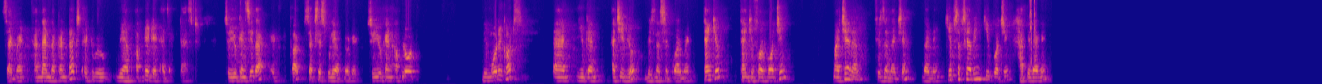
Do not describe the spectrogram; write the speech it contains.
segment. And then the context attribute we have updated as a test. So you can see that it got successfully uploaded. So you can upload the more records and you can achieve your business requirement. Thank you. Thank you for watching my channel, Fusion Nexgen Learning. Keep subscribing, keep watching. Happy learning.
